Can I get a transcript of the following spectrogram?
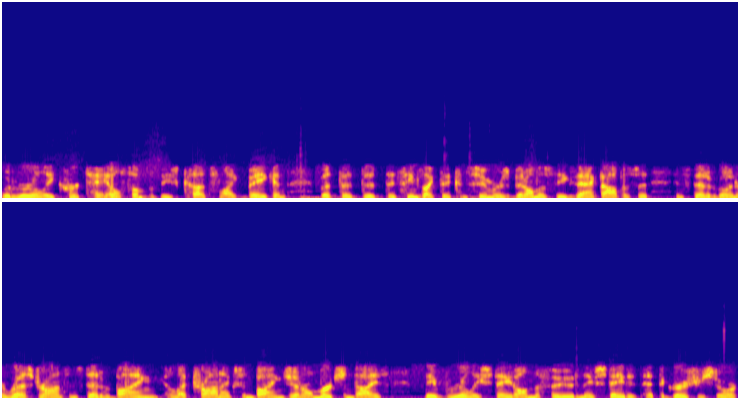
would really curtail some of these cuts like bacon. But the, the, it seems like the consumer has been almost the exact opposite. Instead of going to restaurants, instead of buying electronics and buying general merchandise, they've really stayed on the food and they've stayed at, at the grocery store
